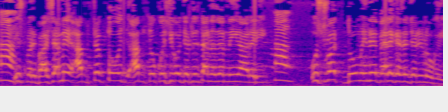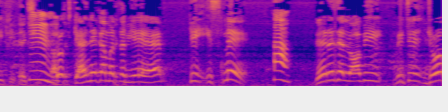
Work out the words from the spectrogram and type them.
हाँ। इस परिभाषा में अब तक तो अब तो किसी को जटिलता नज़र नहीं आ रही। हाँ। उस वक्त दो महीने पहले कैसे जटिल हो गई थी। एक तो कहने का मतलब ये है कि इसमें हाँ। देर इज़ ए लॉबी विच जो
